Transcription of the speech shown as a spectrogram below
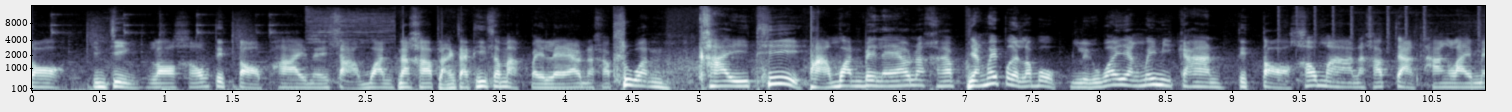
รอจริง ๆ รอเขาติดต่อภายใน 3 วันนะครับหลังจากที่สมัครไปแล้วนะครับส่วน ใครที่ 3 วันไปแล้วนะครับ ยังไม่เปิดระบบหรือว่ายังไม่มีการติดต่อเข้ามานะครับ จากทางไลน์แม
